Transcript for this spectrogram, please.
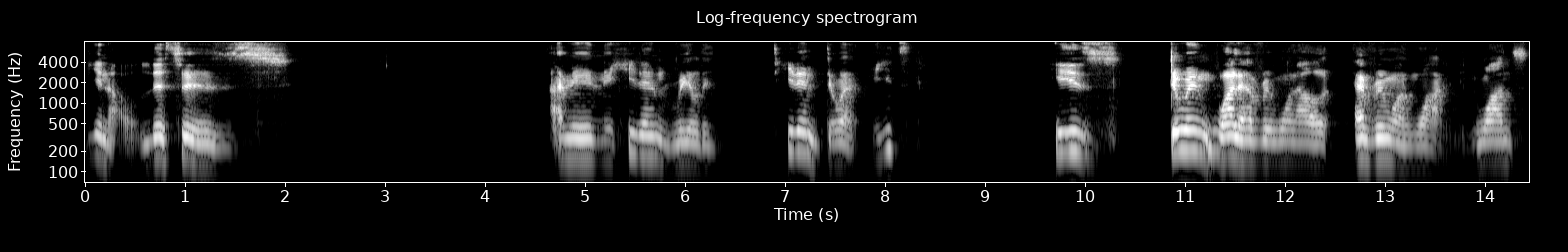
you know, this is. I mean, he didn't really. He didn't do it. He's. He's doing what everyone else, everyone wanted. He wants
